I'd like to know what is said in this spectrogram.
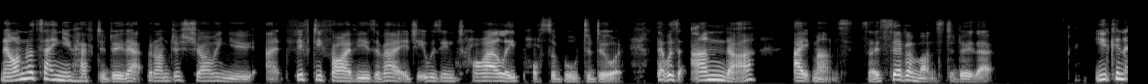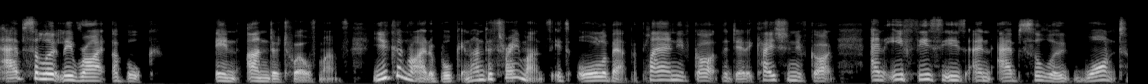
Now, I'm not saying you have to do that, but I'm just showing you at 55 years of age, it was entirely possible to do it. That was under eight months. So, seven months to do that. You can absolutely write a book. In under 12 months. You can write a book in under three months. It's all about the plan you've got, the dedication you've got. And if this is an absolute want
